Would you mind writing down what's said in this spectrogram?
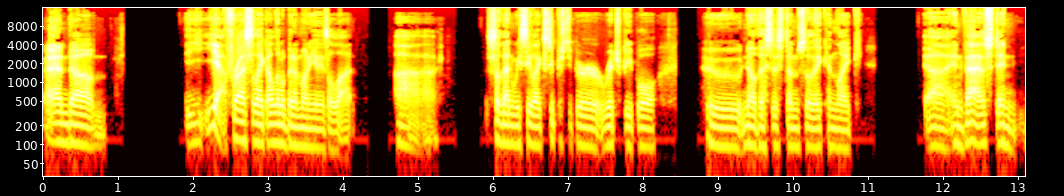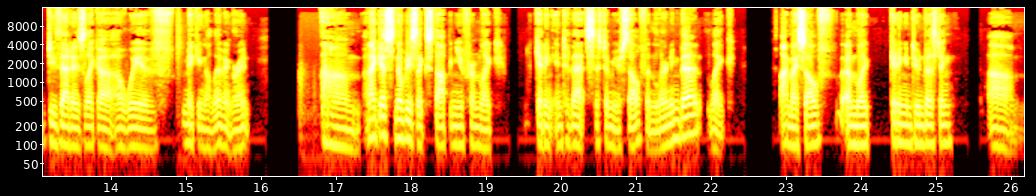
and um, yeah, for us, like a little bit of money is a lot. Uh, so then we see like super super rich people who know the system, so they can like uh, invest and do that as like a, a way of making a living, right? Um, and I guess nobody's like stopping you from like getting into that system yourself and learning that. Like I myself am like getting into investing. Um,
